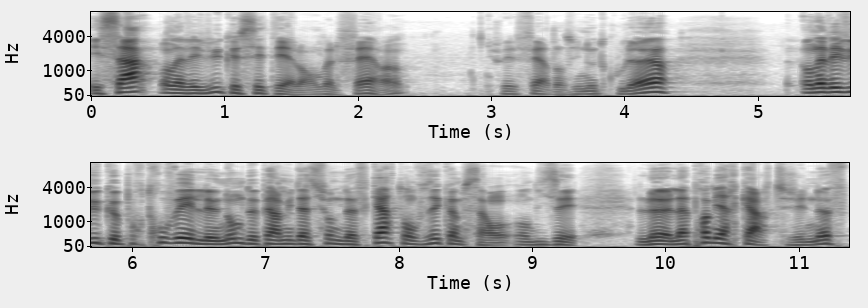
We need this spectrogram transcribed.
Et ça, on avait vu que c'était, alors on va le faire, hein. je vais le faire dans une autre couleur. On avait vu que pour trouver le nombre de permutations de 9 cartes, on faisait comme ça. On, disait, la première carte, j'ai 9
